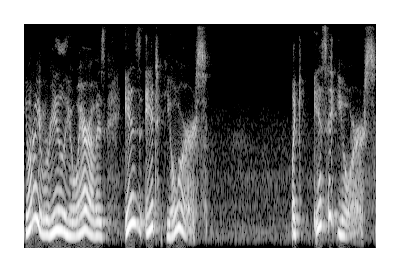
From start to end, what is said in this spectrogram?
you want to be really aware of is is it yours? Like, is it yours?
